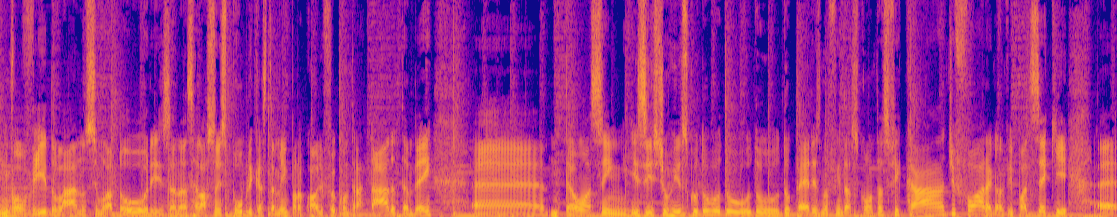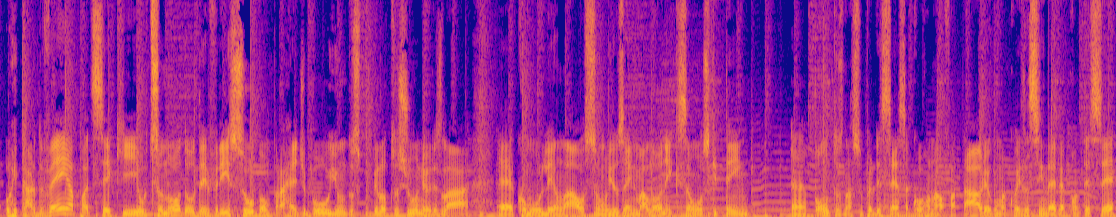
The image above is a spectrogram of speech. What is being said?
envolvido lá nos simuladores, nas relações públicas também, para o qual ele foi contratado também. É, então, assim, existe o risco do, do, do, do, Pérez, no fim das contas, ficar de fora, Gavi. Pode ser que é, o Ricardo venha, pode ser que o Tsunoda ou o De Vries subam para a Red Bull e um dos pilotos júniores lá, é, como o Leon Lawson e o Zane Maloney, que são os que têm é, pontos na superlicença com o Ronaldo AlphaTauri, alguma coisa assim deve acontecer.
